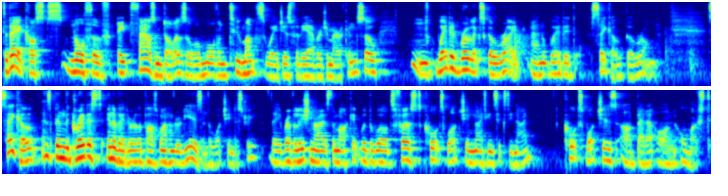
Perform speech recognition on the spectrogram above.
Today it costs north of $8,000, or more than two months' wages for the average American. So, hmm, where did Rolex go right, and where did Seiko go wrong? Seiko has been the greatest innovator of the past 100 years in the watch industry. They revolutionized the market with the world's first quartz watch in 1969. Quartz watches are better on almost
